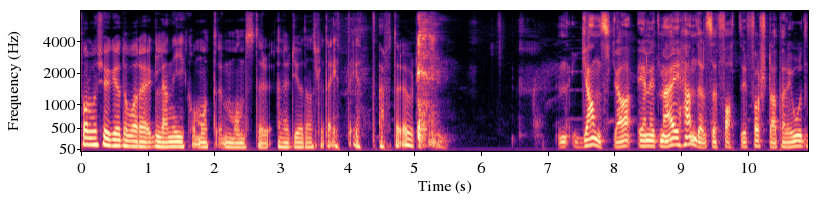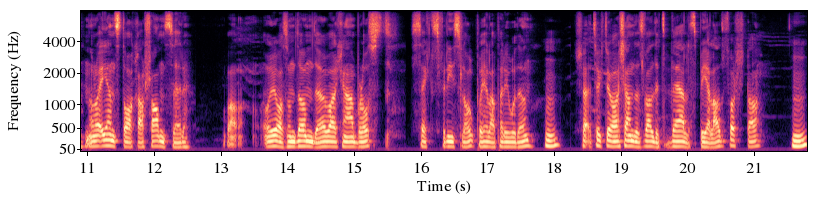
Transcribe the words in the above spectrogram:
12.20 då var det Glenn IK mot Monster Energy och den slutade 1-1 efter övertid. en ganska, enligt mig, händelsefattig första period. Några enstaka chanser. Och jag som dömde, vad kan jag ha blåst? Sex frislag på hela perioden. Mm. Tyckte jag kändes väldigt välspelad första. Mm.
